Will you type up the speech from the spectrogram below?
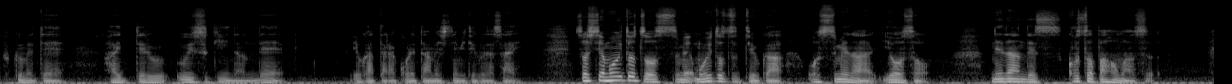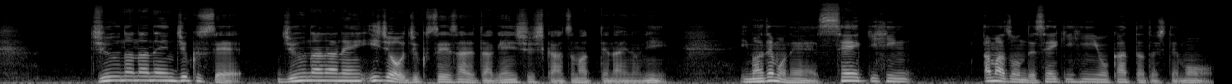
含めて入ってるウイスキーなんでよかったらこれ試してみてください。そしてもう一つおすすめもう一つっていうかおすすめな要素。値段です。コストパフォーマンス。17年熟成17年以上熟成された原酒しか集まってないのに今でもね正規品アマゾンで正規品を買ったとしても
